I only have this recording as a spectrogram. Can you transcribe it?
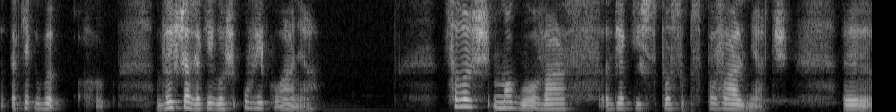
y, tak jakby wyjścia z jakiegoś uwikłania. Coś mogło Was w jakiś sposób spowalniać, y,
